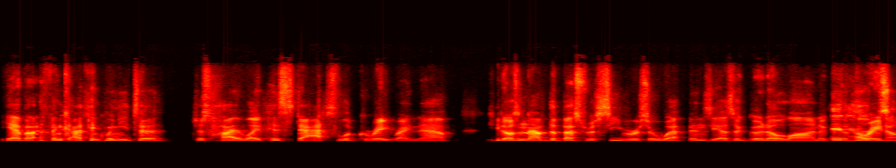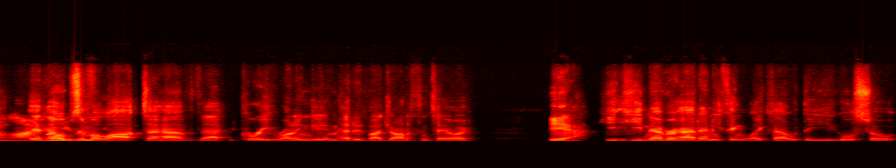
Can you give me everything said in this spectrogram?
Yeah, but I think I think we need to just highlight his stats look great right now. He doesn't have the best receivers or weapons. He has a good O line, a, it great O line. It helps him a lot to have that great running game headed by Jonathan Taylor. Yeah. He he never had anything like that with the Eagles, so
